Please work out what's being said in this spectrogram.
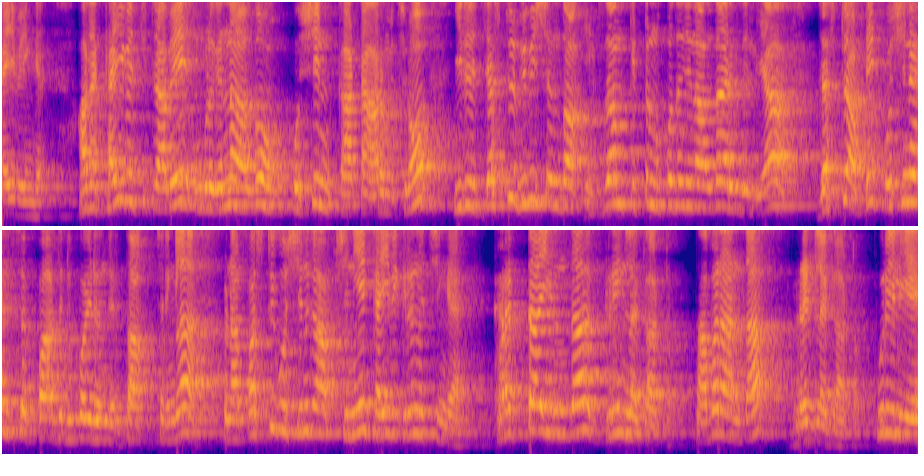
கை வைங்க. அதை கை வச்சுட்டாவே உங்களுக்கு என்ன ஆகும்? கொஷின் காட்ட ஆரம்பிச்சிடும் இது ஜஸ்ட் ரிவிஷன் தான். எக்ஸாம் கிட்ட முப்பத்தஞ்சு நாள் தான் இருக்குது இல்லையா? ஜஸ்ட் அப்படியே கொஷின் ஆன்சர் பார்த்துட்டு போயிட்டு வந்துருத்தான். சரிங்களா? இப்போ நான் ஃபஸ்ட்டு கொஷினுக்கு ஆப்ஷனையே கை வைக்கிறேன்னு வச்சுங்க. கரெக்டாக இருந்தால் க்ரீனில் காட்டும். தவறாக இருந்தால் ரெட்டில் காட்டும். புரியலையே?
